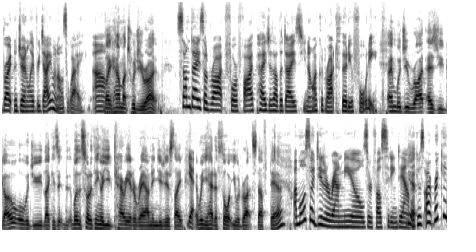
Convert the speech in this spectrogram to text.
wrote in a journal every day when I was away. Um, like, how much would you write? Some days I'd write four or five pages. Other days, you know, I could write thirty or forty. And would you write as you go, or would you like? Is it well the sort of thing, or you'd carry it around and you just like Yeah. when you had a thought, you would write stuff down? I'm also did it around meals or if I was sitting down Yeah. because I reckon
